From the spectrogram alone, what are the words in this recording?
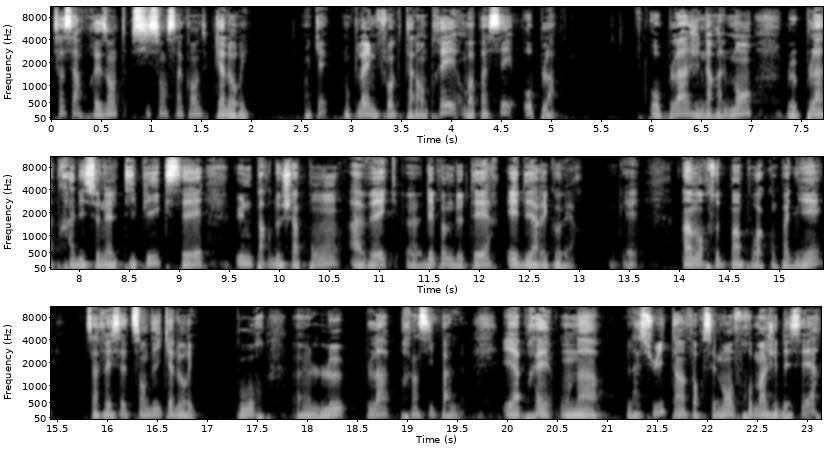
Ça, ça représente 650 calories. Donc là, une fois que tu as l'entrée, on va passer au plat. Au plat, généralement, le plat traditionnel typique, c'est une part de chapon avec euh, des pommes de terre et des haricots verts. un morceau de pain pour accompagner, ça fait 710 calories pour euh, le plat principal. Et après, on a la suite, hein, forcément, fromage et dessert.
